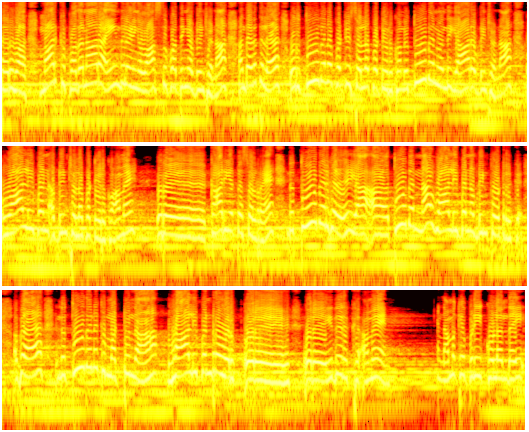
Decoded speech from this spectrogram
தருவார். மார்க் பதினாறு ஐந்துல நீங்க வாஸ்து பார்த்தீங்க அப்படின்னு சொன்னா அந்த இடத்துல ஒரு தூதனை பற்றி சொல்லப்பட்டு இருக்கும் அந்த தூதன் வந்து யார் அப்படின்னு சொன்னா வாலிபன் அப்படின்னு சொல்லப்பட்டு இருக்கும் ஆமே ஒரு காரியத்தை சொல்றேன். இந்த தூதர்கள் யா- தூதன்னா வாலிபன் அப்படின்னு போட்டிருக்கு. அப்ப இந்த தூதனுக்கு மட்டும்தான் வாலிபன்ற ஒரு ஒரு ஒரு இது இருக்கு. அமேன் நமக்கு எப்படி? குழந்தை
